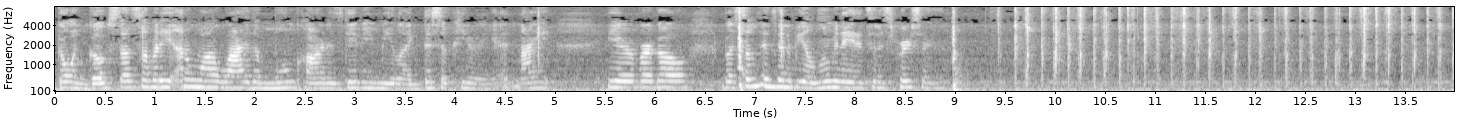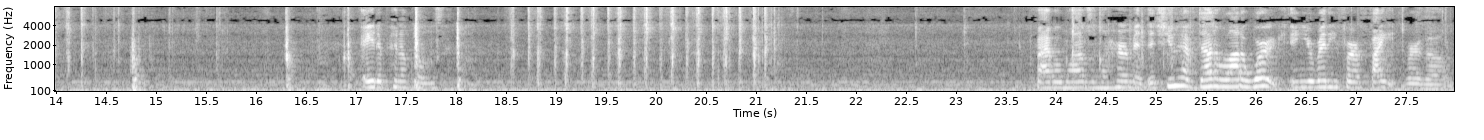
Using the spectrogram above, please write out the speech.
going ghost on somebody. I don't know why the moon card is giving me like disappearing at night here, Virgo, but something's going to be illuminated to this person. Eight of Pentacles. Five of Wands and the Hermit. That you have done a lot of work and you're ready for a fight, Virgo.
